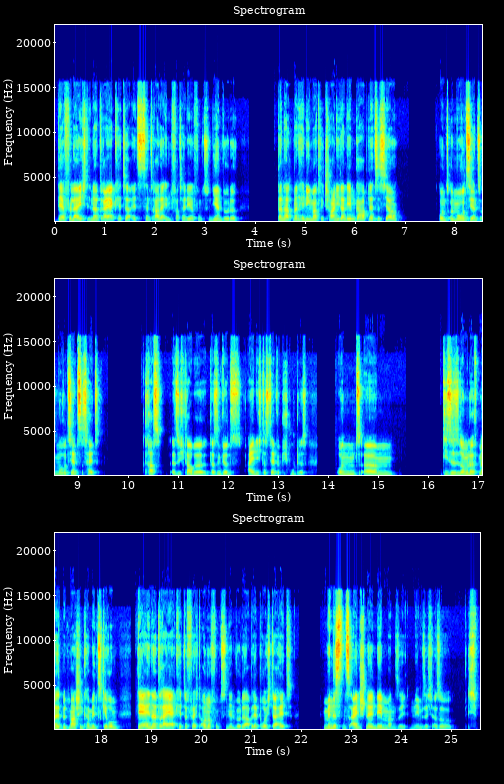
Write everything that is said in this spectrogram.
der vielleicht in der Dreierkette als zentraler Innenverteidiger funktionieren würde. Dann hat man Henning Matriciani daneben gehabt letztes Jahr. Und, und Moritz Jens. Und Moritz Jens ist halt krass. Also ich glaube, da sind wir uns einig, dass der wirklich gut ist. Und ähm, diese Saison läuft man halt mit Marcin Kaminski rum, der in der Dreierkette vielleicht auch noch funktionieren würde, aber der bräuchte halt mindestens einen schnellen Nebenmann neben sich. Also ich,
